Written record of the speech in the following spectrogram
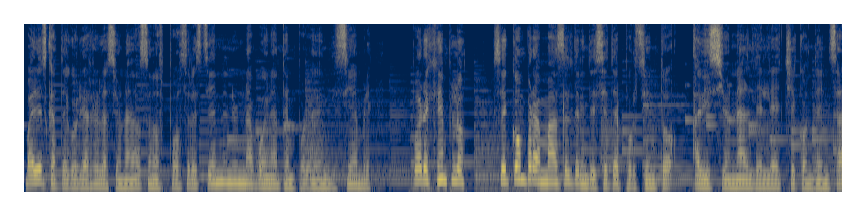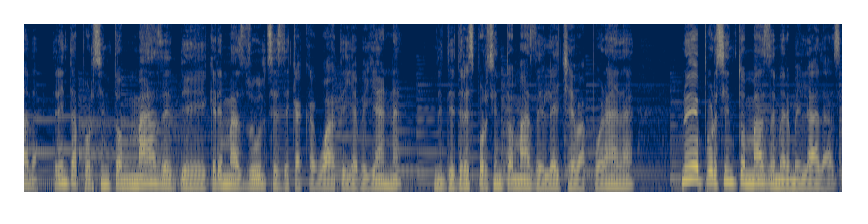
Varias categorías relacionadas en los postres tienen una buena temporada en diciembre. Por ejemplo, se compra más del 37% adicional de leche condensada, 30% más de, cremas dulces de cacahuate y avellana, 23% más de leche evaporada, 9% más de mermeladas,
